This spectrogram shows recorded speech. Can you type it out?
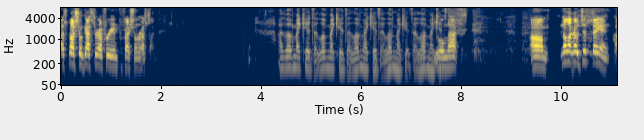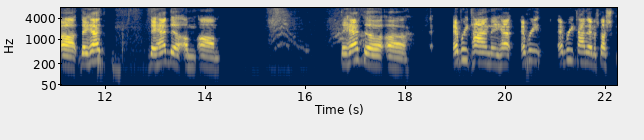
a special guest referee in professional wrestling. I love my kids. I love my kids. I love my kids. I love my kids. I love my You will kids. not. Um. No, like I was just saying. Uh, they had, they had the um um. They had the uh, every time they had every every time they have a special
